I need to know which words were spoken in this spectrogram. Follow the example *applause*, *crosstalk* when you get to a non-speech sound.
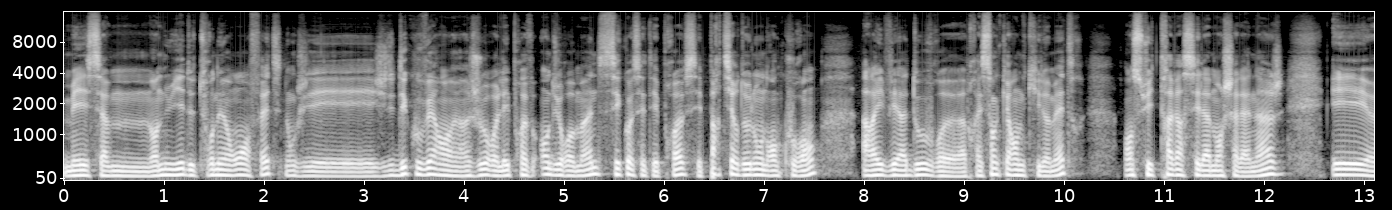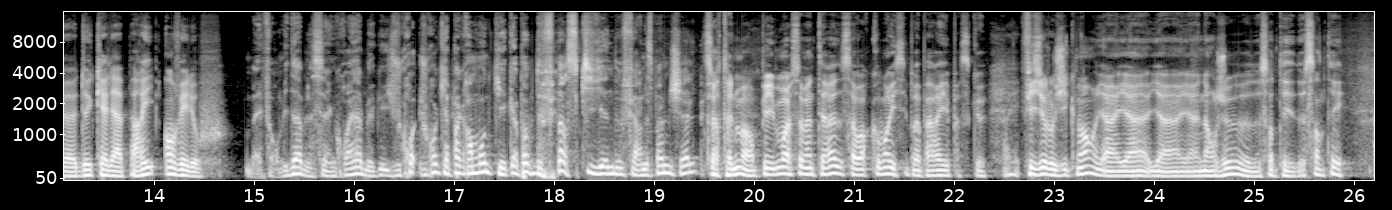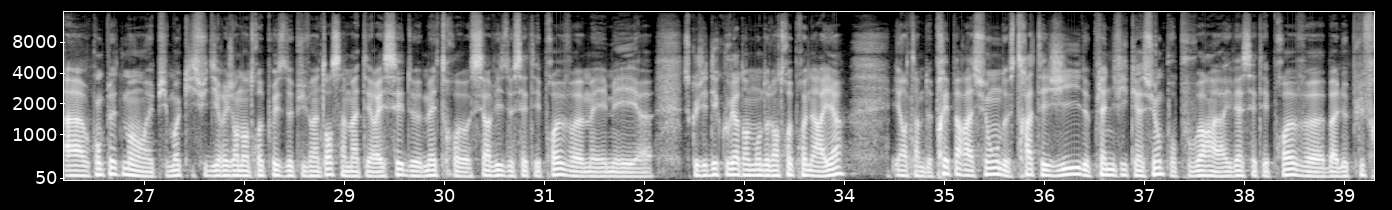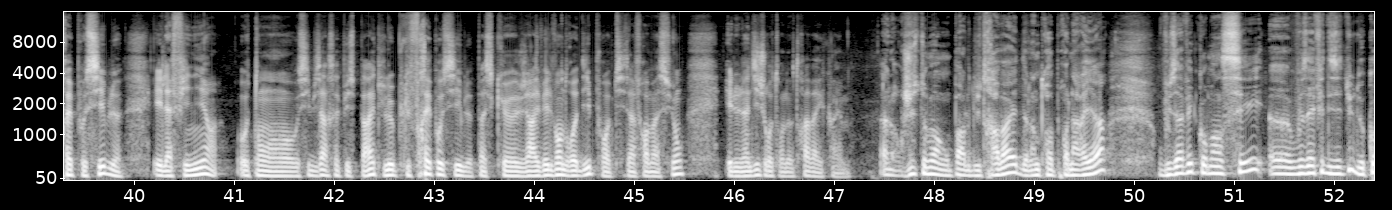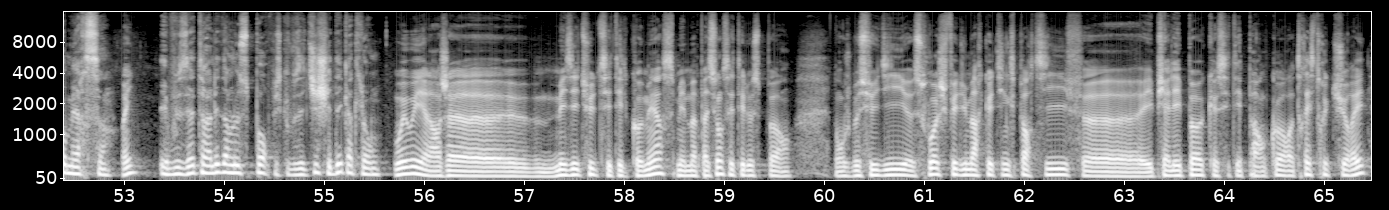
Mais ça m'ennuyait de tourner en rond en fait. Donc, j'ai découvert un jour l'épreuve enduroman. C'est quoi cette épreuve? C'est partir de Londres en courant, arriver à Douvres après 140 km ensuite traverser la Manche à la nage et euh, de Calais à Paris en vélo. Bah, formidable, c'est incroyable. Je crois, je crois qu'il n'y a pas grand monde qui est capable de faire ce qu'ils viennent de faire, n'est-ce pas, Michel? Certainement. Puis moi, ça m'intéresse de savoir comment il s'est préparé, parce que physiologiquement, il y, y, y a, un enjeu de santé. De santé. Ah, complètement. Et puis moi, qui suis dirigeant d'entreprise depuis 20 ans, ça m'intéressait de mettre au service de cette épreuve euh, mais, mais, euh, ce que j'ai découvert dans le monde de l'entrepreneuriat, et en termes de préparation, de stratégie, de planification, pour pouvoir arriver à cette épreuve euh, bah, le plus frais possible et la finir autant aussi bizarre que ça puisse paraître, le plus frais possible. Parce que j'arrivais le vendredi pour une petite information, et le lundi, je retourne au travail quand même. Alors justement, on parle du travail, de l'entrepreneuriat. Vous avez commencé, euh, vous avez fait des études de commerce. Oui. Et vous êtes allé dans le sport, puisque vous étiez chez Decathlon. Oui, oui. Alors, mes études, c'était le commerce, mais ma passion, c'était le sport. Donc, je me suis dit, euh, soit je fais du marketing sportif, euh, et puis à l'époque, c'était pas encore très structuré.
